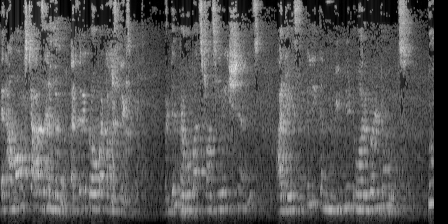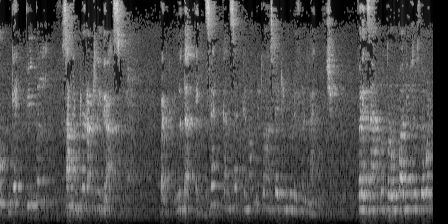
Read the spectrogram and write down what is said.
then among stars and the moon. That's the way Prabhupada translates it. But then Prabhupada's translations are basically convenient verbal tools to get people some introductory grasp. But you know, the exact concept cannot be translated into different language. For example, Prabhupada uses the word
